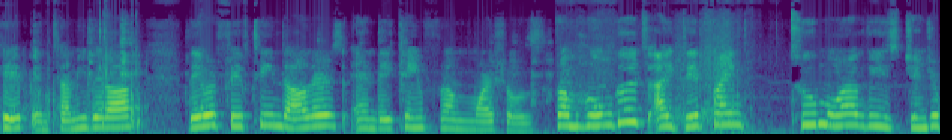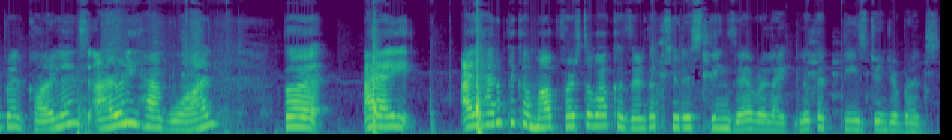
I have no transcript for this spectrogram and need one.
hip and tummy bit off. They were $15 and they came from Marshall's. From Home Goods, I did find two more of these gingerbread garlands. I already have one, but I I had to pick them up first of all because they're the cutest things ever. Like, look at these gingerbreads.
